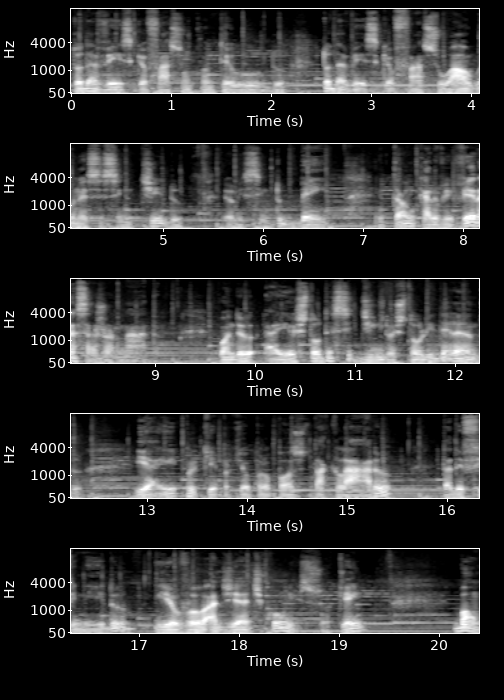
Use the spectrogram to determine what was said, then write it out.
Toda vez que eu faço um conteúdo, toda vez que eu faço algo nesse sentido, eu me sinto bem. Então, quero viver essa jornada. Quando eu, aí eu estou decidindo, eu estou liderando. E aí, por quê? Porque o propósito está claro, está definido e eu vou adiante com isso, ok? Bom,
